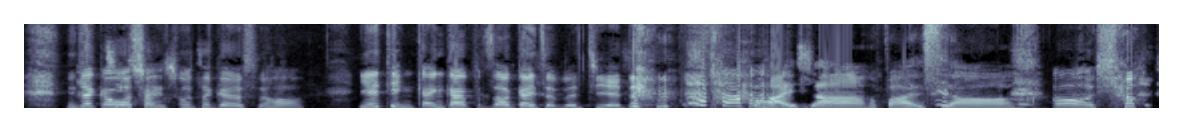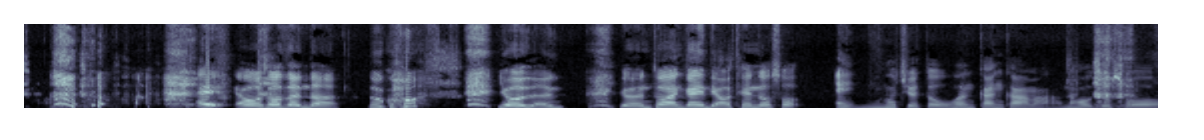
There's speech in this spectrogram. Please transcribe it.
你在跟我阐述这个的时候也挺尴尬，不知道该怎么接的。不好意思啊，不好意思啊，好好笑。哎哎，我说真的，如果有人有人突然跟你聊天，都说哎，你会觉得我很尴尬吗？然后我就说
